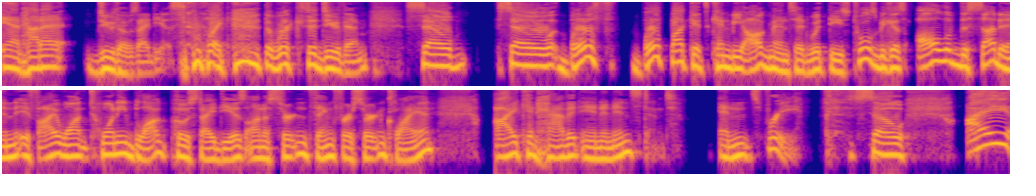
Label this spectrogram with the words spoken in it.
and how to do those ideas, like the work to do them. So, so both, both buckets can be augmented with these tools because all of the sudden, if I want 20 blog post ideas on a certain thing for a certain client, I can have it in an instant and it's free. So I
